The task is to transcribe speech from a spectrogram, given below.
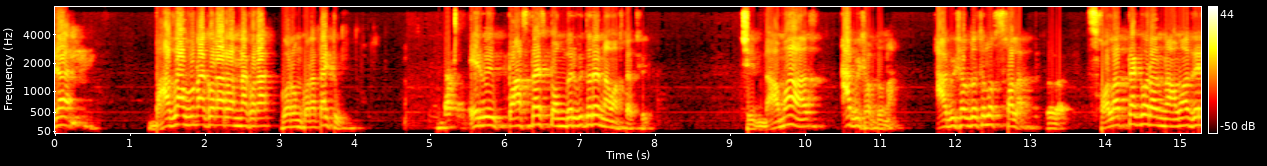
এটা ভাজা, ভুনা করা, রান্না করা, গরম করা, তাই তো? এর পাঁচটা স্তম্ভের ভিতরে নামাজটা ছিল। সেই নামাজ আরবি শব্দ না। আরবি শব্দ ছিল সলাদ সলাদটাকে ওরা নামাজে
